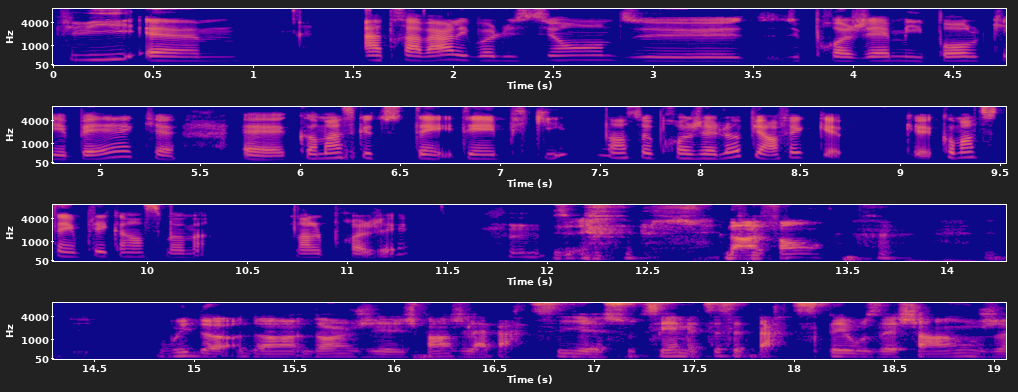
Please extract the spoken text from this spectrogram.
Puis, euh, à travers l'évolution du, du projet Meeple Québec, euh, comment est-ce que tu t'es t'es impliqué dans ce projet-là? Puis en fait, que, que- comment tu t'impliques en ce moment dans le projet? Dans le fond, oui, d'un, je pense que j'ai la partie euh, soutien, mais tu sais, c'est de participer aux échanges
